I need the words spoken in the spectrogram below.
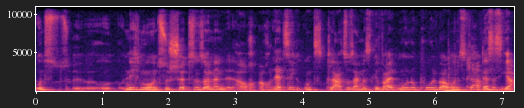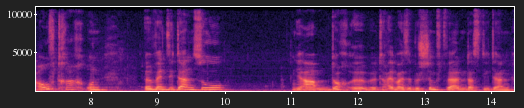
uns äh, nicht nur uns zu schützen, sondern auch, auch letztlich, um es klar zu sagen, das Gewaltmonopol bei uns, Klar. das ist ihr Auftrag und äh, wenn sie dann so ja, doch äh, teilweise beschimpft werden, dass die dann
